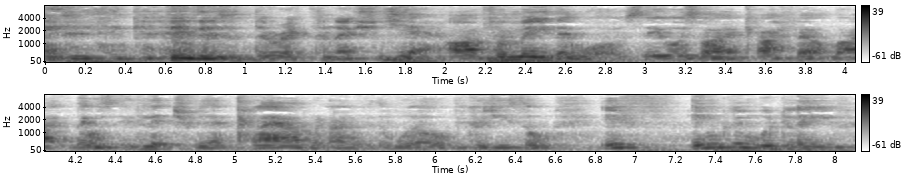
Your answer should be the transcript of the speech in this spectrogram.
anything can I think there's a direct connection. Yeah, uh, for me there was. It was like I felt like there was literally a cloud went over the world because you thought if England would leave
